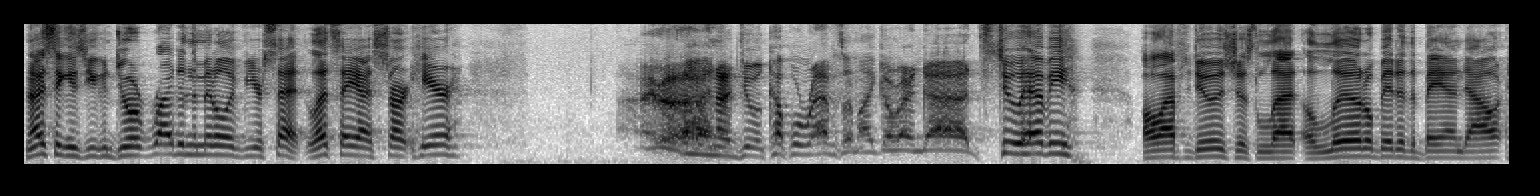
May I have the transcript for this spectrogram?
nice thing is you can do it right in the middle of your set. Let's say I start here, and I do a couple reps. I'm like, oh my God, it's too heavy. All I have to do is just let a little bit of the band out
